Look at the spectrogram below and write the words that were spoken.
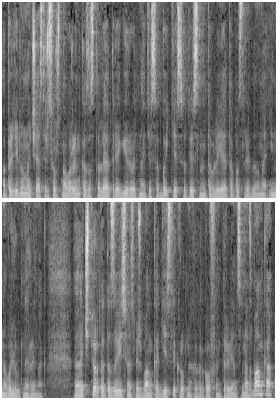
определенную часть ресурсного рынка заставляет реагировать на эти события, соответственно, это влияет опосредованно и на валютный рынок. Э, Четвертое – это зависимость межбанка от действий крупных игроков и интервенции Нацбанка.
